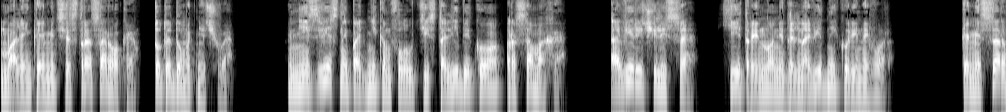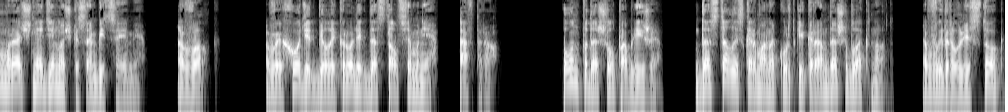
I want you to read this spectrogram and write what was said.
Маленькая медсестра – сорока, тут и думать нечего. Неизвестный под ником флаутиста Либико – росомаха. Аверич – лиса, хитрый, но недальновидный куриный вор. Комиссар – мрачный одиночка с амбициями. Волк. Выходит, белый кролик достался мне, автору. Он подошел поближе. Достал из кармана куртки карандаш и блокнот, выдрал листок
